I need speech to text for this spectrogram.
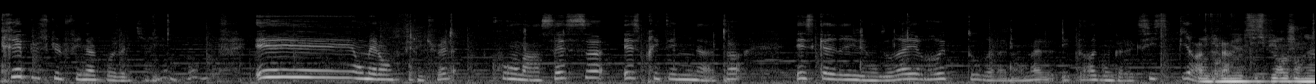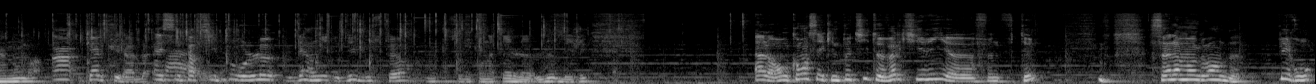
Crépuscule final pour les Valkyries. Et en mélange spirituel, courant marin cesse, esprit Ténina Ata, escadrille des longues oreilles, retour à la normale et dragon galaxie Oh, spirale. dans le Maxi Spiral, j'en ai un nombre incalculable. Et c'est parti pour le dernier des boosters, celui qu'on appelle le BG. Alors, on commence avec une petite Valkyrie euh, Funfté. Salamangrande Perrault.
